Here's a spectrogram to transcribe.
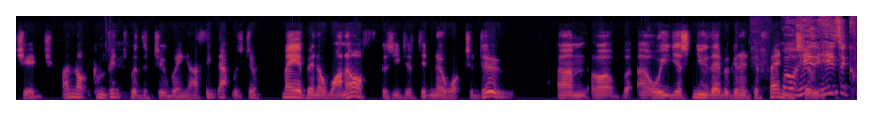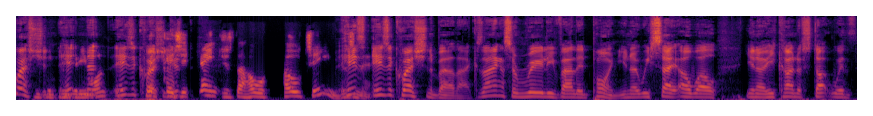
Chidge. I'm not convinced with the two wing. I think that was just may have been a one off because he just didn't know what to do um, or, or he just knew they were going to defend. Well, so here's a question. Here, no, here's a question because it changes the whole whole team. Here's, it? here's a question about that because I think that's a really valid point. You know, we say, oh well, you know, he kind of stuck with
